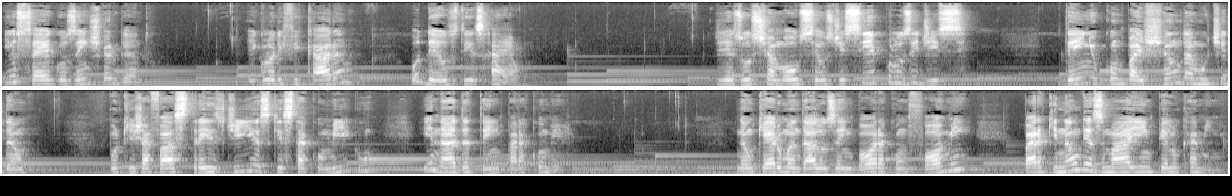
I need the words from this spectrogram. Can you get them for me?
e os cegos enxergando, e glorificaram o Deus de Israel. Jesus chamou seus discípulos e disse: Tenho compaixão da multidão porque já faz três dias que está comigo e nada tem para comer. Não quero mandá-los embora com fome, para que não desmaiem pelo caminho.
